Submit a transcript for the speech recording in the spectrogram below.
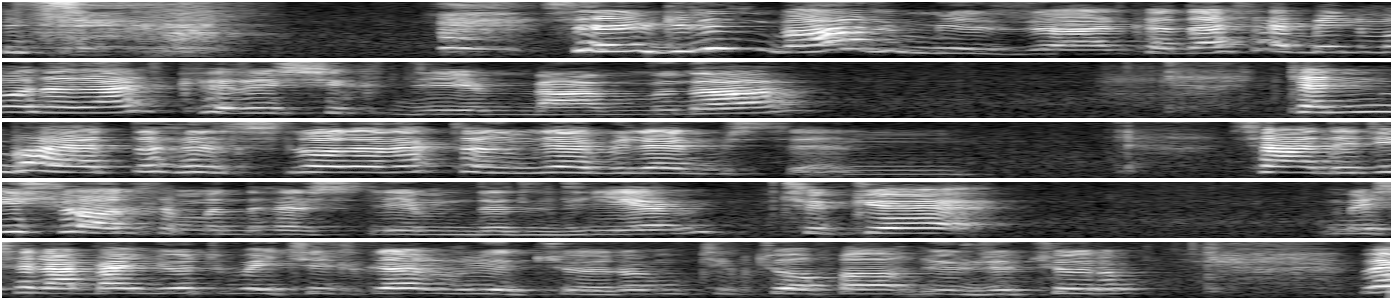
Hiç- Sevgilin var mı yazıyor arkadaşlar. Benim odalar karışık diyeyim ben buna. Kendini bu hayatta hırslı olarak tanımlayabilir misin? Sadece iş ortamında hırslıyımdır diyeyim. Çünkü mesela ben YouTube içerikler üretiyorum. TikTok falan üretiyorum. Ve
